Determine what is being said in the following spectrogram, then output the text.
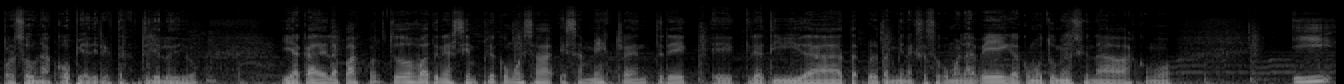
por eso es una copia directamente, yo lo digo. Y acá de La Paz 482 va a tener siempre como esa, esa mezcla entre eh, creatividad, pero también acceso como La Vega, como tú mencionabas, como... Y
